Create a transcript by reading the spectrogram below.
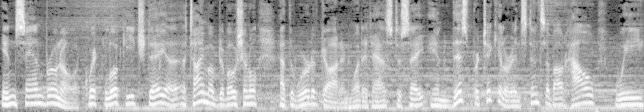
in San Bruno. A quick look each day, a, time of devotional at the Word of God and what it has to say in this particular instance about how we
